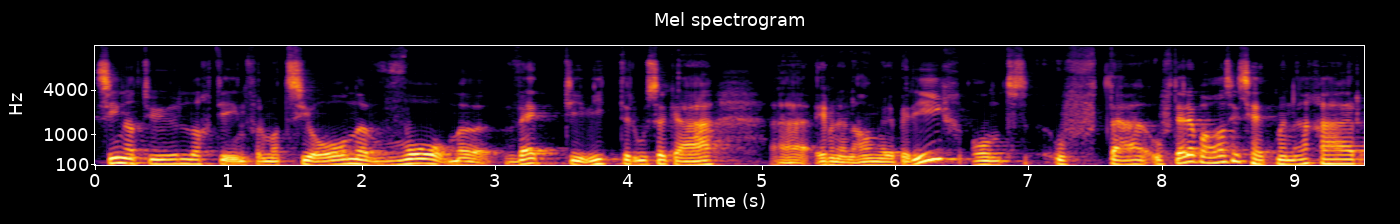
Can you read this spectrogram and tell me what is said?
sind natürlich die Informationen, die man wette, weiter rausgeben äh, in einem anderen Bereich und auf, der, auf dieser Basis hat man nachher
